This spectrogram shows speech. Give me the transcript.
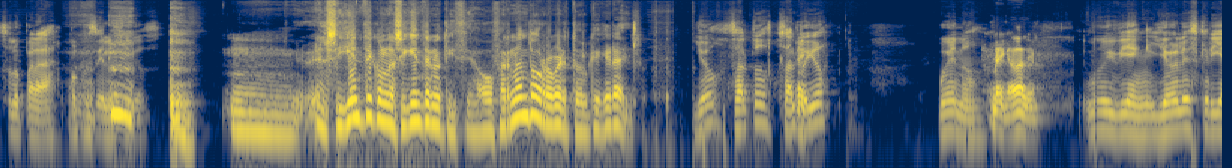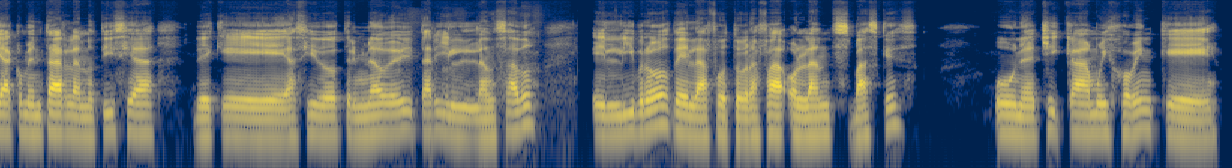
solo para pocos elegidos. Mm, El siguiente con la siguiente noticia. O Fernando o Roberto, el que queráis. ¿Yo? ¿Salto? ¿Salto Venga. yo? Bueno, Venga, dale. muy bien. Yo les quería comentar la noticia de que ha sido terminado de editar y lanzado el libro de la fotógrafa Olantz Vázquez, una chica muy joven que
